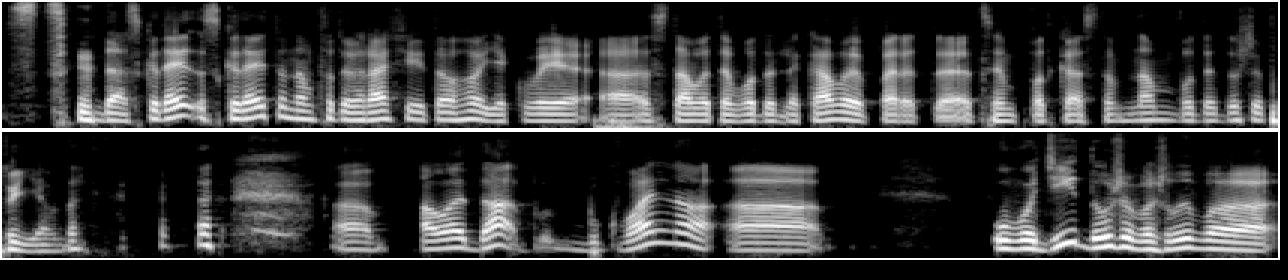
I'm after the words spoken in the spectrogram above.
з цим. Да, скидай, скидайте нам фотографії того, як ви а, ставите воду для кави перед е, цим подкастом. Нам буде дуже приємно. Але да, буквально У воді дуже важлива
